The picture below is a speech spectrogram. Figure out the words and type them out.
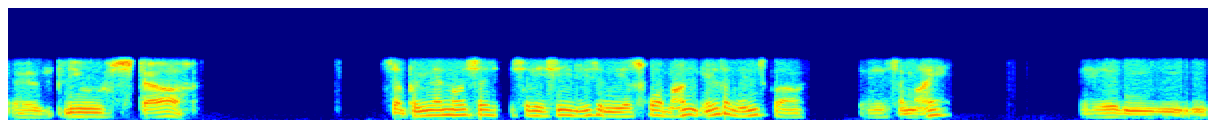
øh, blive større. Så på en eller anden måde, så, så vil jeg sige, ligesom jeg tror, mange ældre mennesker, øh, som mig, øh,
